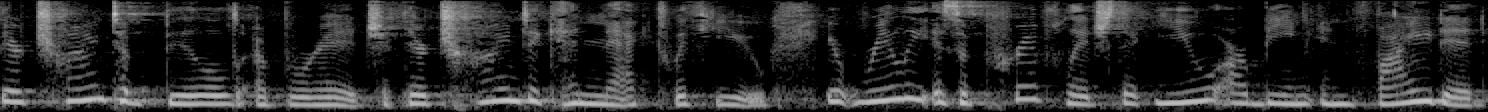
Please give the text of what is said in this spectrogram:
they're trying to build a bridge. They're trying to connect with you. It really is a privilege that you are being invited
